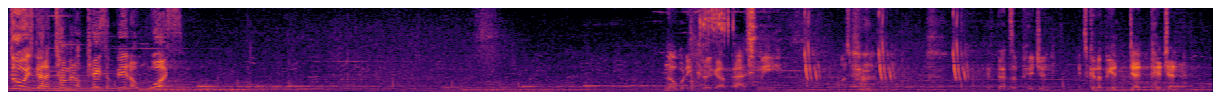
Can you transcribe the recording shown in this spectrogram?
Stewie's got a terminal case of being a wuss. Nobody could have got past me. Must huh? If that's a pigeon, it's gonna be a dead pigeon.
